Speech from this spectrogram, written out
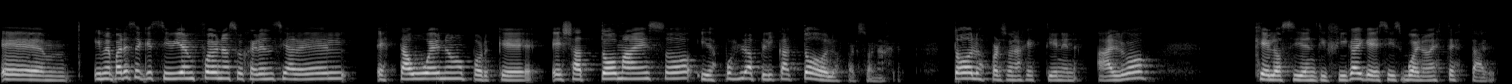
Em, y me parece que si bien fue una sugerencia de él, está bueno porque ella toma eso y después lo aplica a todos los personajes. Todos los personajes tienen algo que los identifica y que decís, bueno, este es tal.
